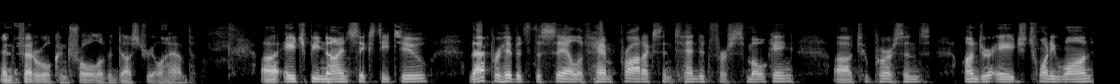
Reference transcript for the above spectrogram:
and federal control of industrial hemp. HB uh, 962, That prohibits the sale of hemp products intended for smoking uh, to persons under age 21.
